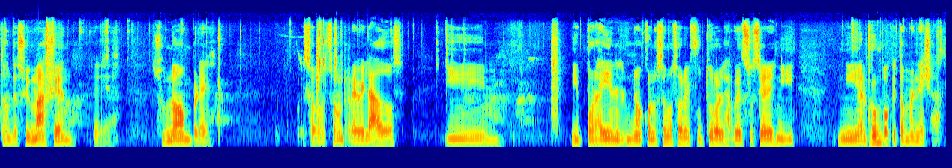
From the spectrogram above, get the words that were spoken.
donde su imagen, eh, su nombre son, revelados y, por ahí no conocemos sobre el futuro de las redes sociales ni, ni el rumbo que tomen ellas.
